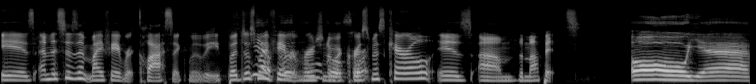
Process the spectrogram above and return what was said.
is, and this isn't my favorite classic movie, but just Yeah, my favorite we'll version of A for it. Christmas Carol is um, The Muppets. Oh yeah,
